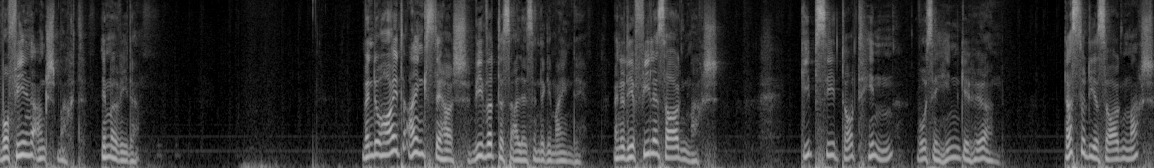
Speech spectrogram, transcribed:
wo vielen Angst macht. Immer wieder. Wenn du heute Ängste hast, wie wird das alles in der Gemeinde? Wenn du dir viele Sorgen machst, gib sie dorthin, wo sie hingehören. Dass du dir Sorgen machst,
